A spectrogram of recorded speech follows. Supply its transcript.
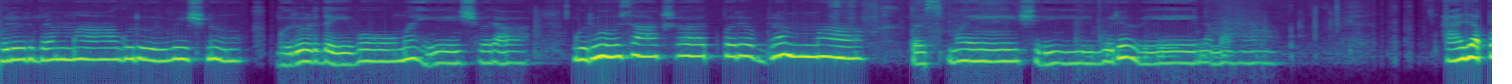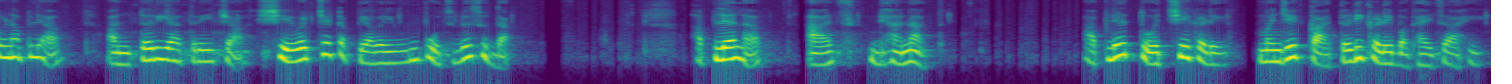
गुरुर्ब्रह्मा गुरुर्विष्णू गुरुर्देव महेश्वरा गुरु साक्षात परब्रह्मा तस्मै श्री गुरवे नमहा आज आपण आपल्या अंतरयात्रेच्या शेवटच्या टप्प्यावर येऊन पोचलो सुद्धा. आपल्याला आज ध्यानात आपल्या त्वचेकडे म्हणजे कातडीकडे बघायचं आहे.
